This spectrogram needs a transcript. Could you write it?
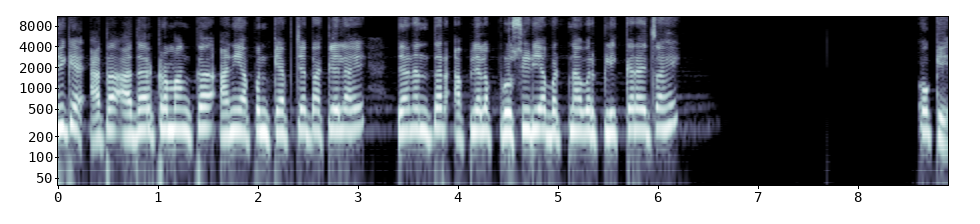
ठीक आहे आता आधार क्रमांक आणि आपण कॅपच्या टाकलेला आहे. त्यानंतर आपल्याला प्रोसीड या बटनावर क्लिक करायचं आहे. ओके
